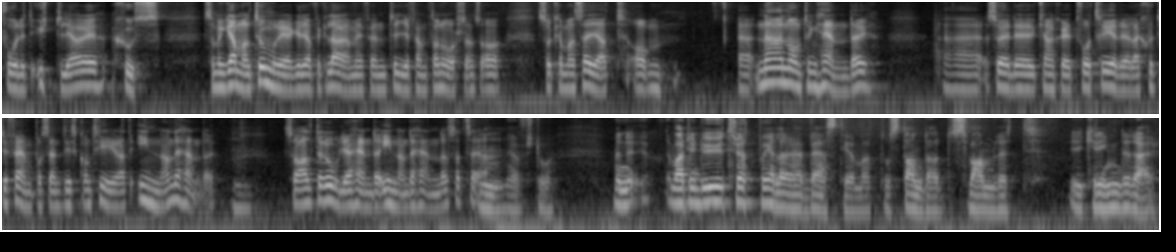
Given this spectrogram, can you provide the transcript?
få lite ytterligare skjuts. Som en gammal tumregel jag fick lära mig för en 10-15 år sedan så, så kan man säga att om eh, när någonting händer eh, så är det kanske två tredjedelar, 75% diskonterat innan det händer. Mm. Så allt det roliga händer innan det händer så att säga. Mm, jag förstår. Men eh, Martin, du är ju trött på hela det här BAS-temat och standardsvamlet kring det där.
